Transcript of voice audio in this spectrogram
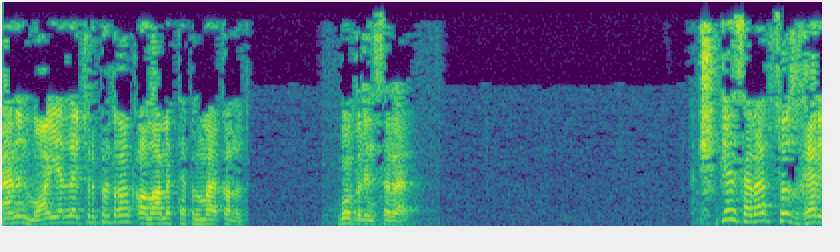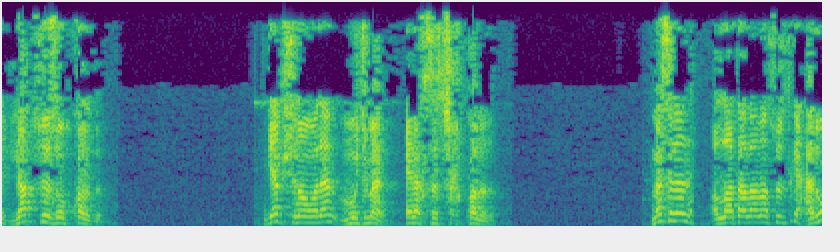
ma'nini muayyanlashtirib turadigan alomat topilmay qoladi bu birinchi sabab. Ikkinchi sabab so'z g'arib yot so'z bo'lib qoladi gap shuning bilan mujmal aniqsiz chiqib qoladi. Masalan alloh taoloni so'ziga halu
